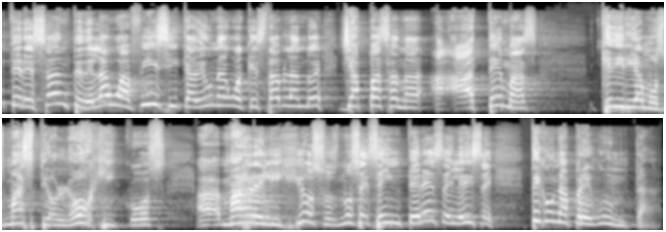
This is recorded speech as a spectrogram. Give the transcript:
interesante del agua física, de un agua que está hablando, ya pasan a, temas, ¿qué diríamos?, más teológicos, más religiosos, no sé, se interesa y le dice, tengo una pregunta.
